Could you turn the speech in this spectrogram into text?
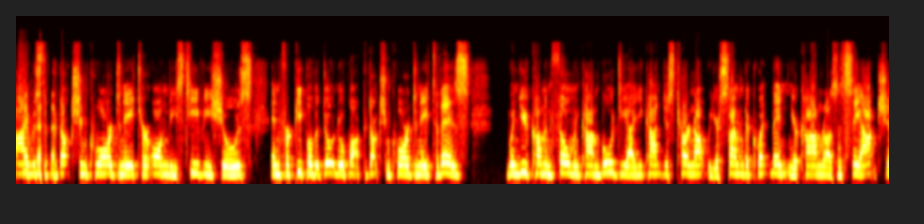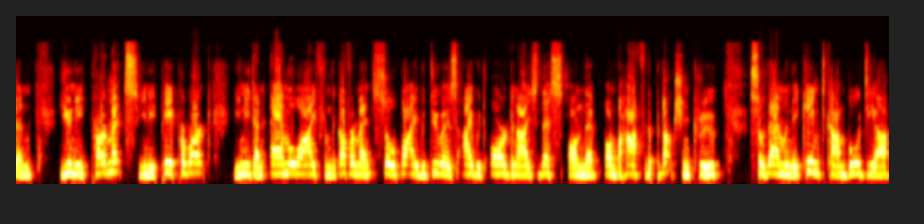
I was the production coordinator on these TV shows. And for people that don't know what a production coordinator is, when you come and film in Cambodia, you can't just turn up with your sound equipment and your cameras and say action. You need permits, you need paperwork, you need an MOI from the government. So what I would do is I would organize this on the on behalf of the production crew. So then when they came to Cambodia,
